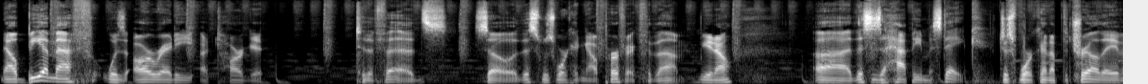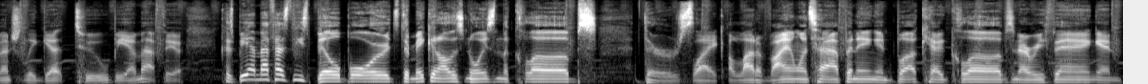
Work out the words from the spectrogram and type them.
Now, BMF was already a target to the feds, so this was working out perfect for them, you know? Uh, this is a happy mistake. Just working up the trail, they eventually get to BMF. Because BMF has these billboards, they're making all this noise in the clubs. There's like a lot of violence happening in Buckhead clubs and everything. And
